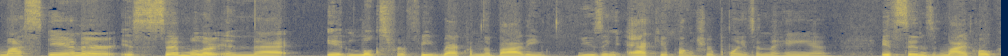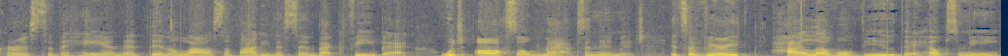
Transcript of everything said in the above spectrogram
My scanner is similar in that it looks for feedback from the body using acupuncture points in the hand. It sends microcurrents to the hand that then allows the body to send back feedback, which also maps an image. It's a very high level view that helps me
